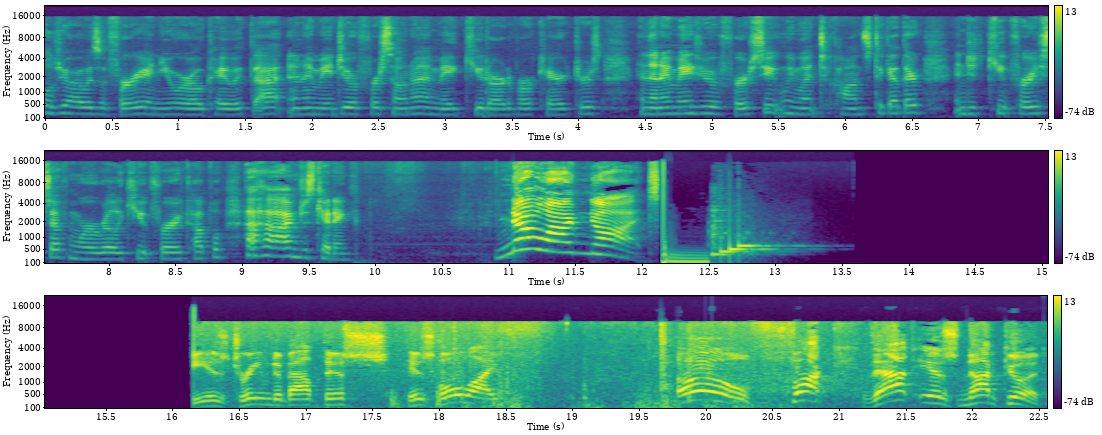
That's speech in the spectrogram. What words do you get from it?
told you I was a furry and you were okay with that, and I made you a fursona and made cute art of our characters, and then I made you a fursuit and we went to cons together and did cute furry stuff and we're a really cute furry couple? Haha, I'm just kidding. No, I'm not! He has dreamed about this his whole life. Oh, fuck! That is not good.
